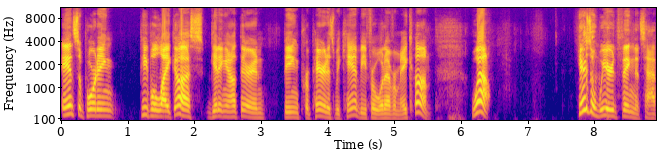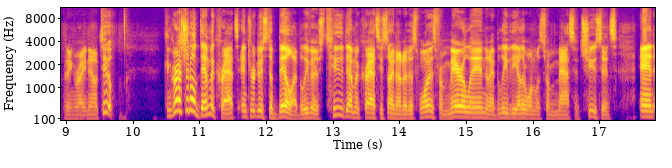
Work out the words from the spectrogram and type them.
and supporting people like us getting out there and being prepared as we can be for whatever may come. Well, here's a weird thing that's happening right now too. Congressional Democrats introduced a bill. I believe there's two Democrats who signed onto this. One is from Maryland, and I believe the other one was from Massachusetts. And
